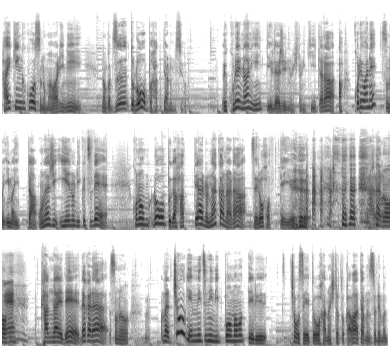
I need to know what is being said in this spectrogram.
ハイキングコースの周りになんかずーっとロープ張ってあるんですよえこれ何？ってユダヤ人の人に聞いたらあこれはねその今言った同じ家の理屈でこのロープが張ってある中ならゼロ歩っていう なるほどね。考えでだからその、まあ、超厳密に立法を守っている超正統派の人とかは多分それも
